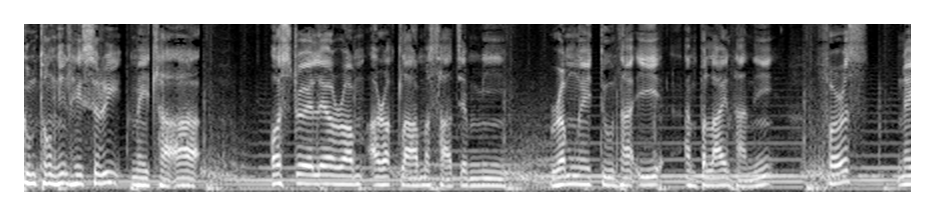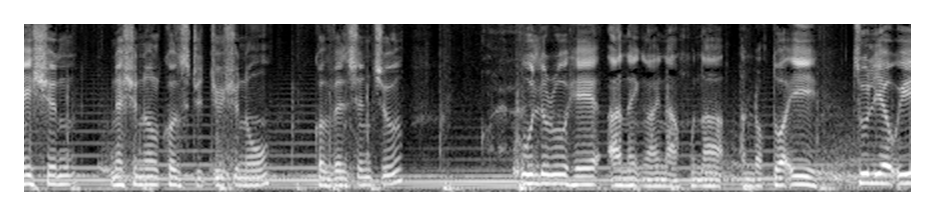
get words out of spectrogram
กุมทงนิลเฮสรีไม่ทาอาออสเตรเลียรัมอารักลามาสาเจมีรัมไงตูนาอีอัมปลายนานี First Nation National Constitutional Convention ชูอุลูรูเฮอันไงนาฮุนาอันรักตัวอีจูเลียวอี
